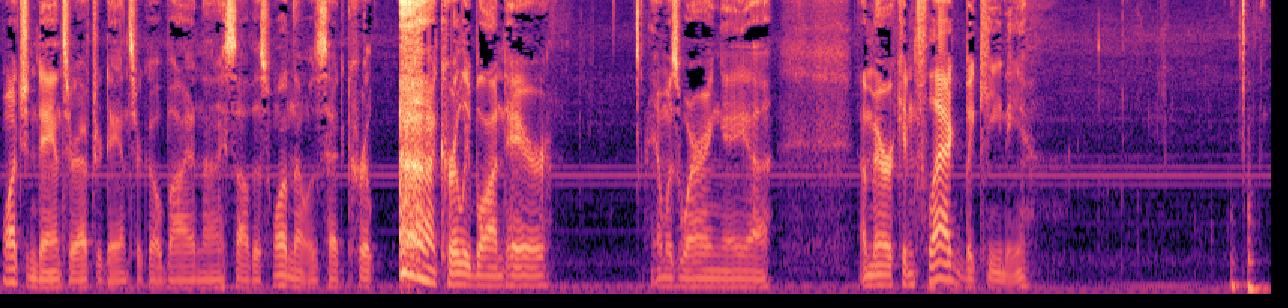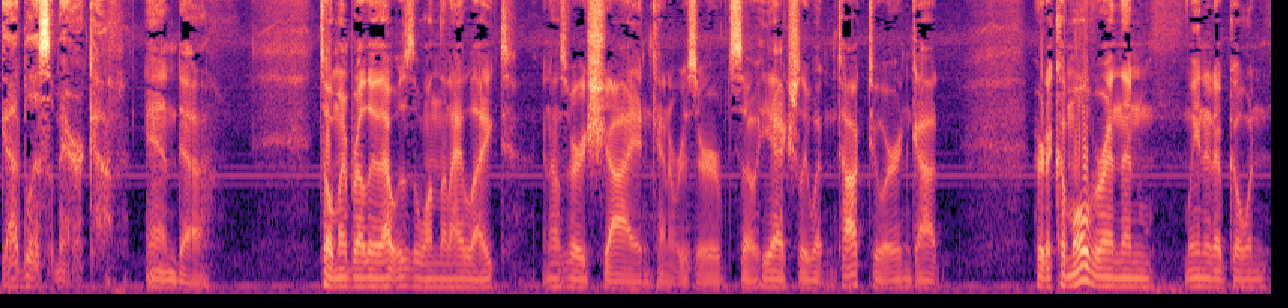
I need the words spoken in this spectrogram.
watching dancer after dancer go by, and then I saw this one that was had cur- curly blonde hair and was wearing a uh, American flag bikini. God bless America. And uh, told my brother that was the one that I liked, and I was very shy and kind of reserved. So he actually went and talked to her and got her to come over, and then we ended up going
